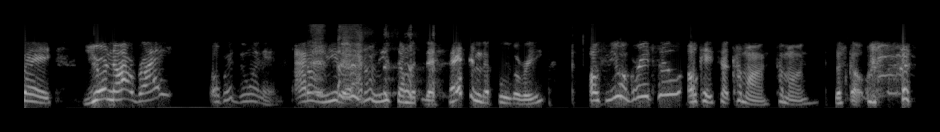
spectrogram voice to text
say, you're not right, oh, we're doing it. I don't need it. I don't need someone to second the foolery. Oh, so you agree too? Okay, so come on, come on, let's go.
